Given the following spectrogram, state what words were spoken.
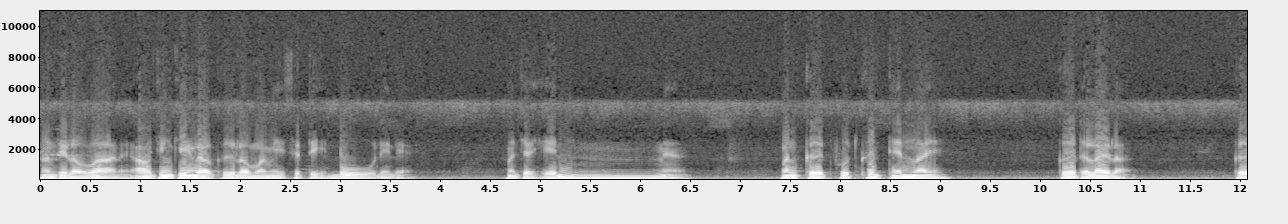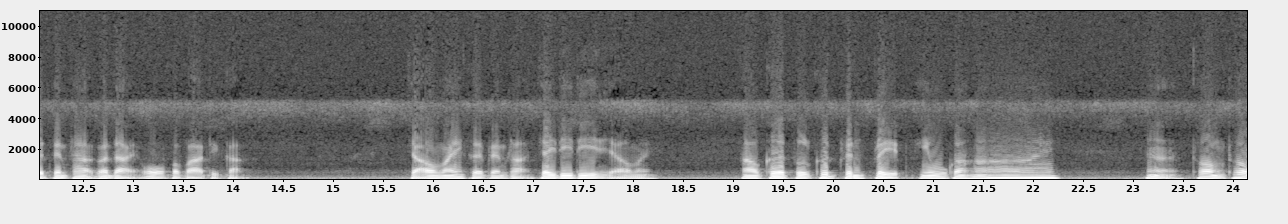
นั่นที่เราว่าเนี่ยเอาจริงๆเราคือเรามามีสติดูนี่แหละมันจะเห็นเนี่ยมันเกิดผุดขึ้นเห็นไหม เกิดอะไรล่ะ เกิดเป็นพระก็ได้ โอปปาติกะ จะเอาไหมเกิดเป็นพระ ใจดีๆจะเอาไหม เอาเกิดผุดขึ้นเป็นเปรตหิวก็หายท้องเท่า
